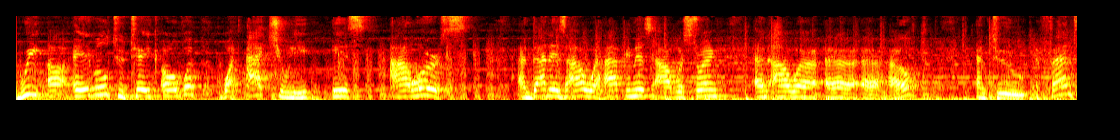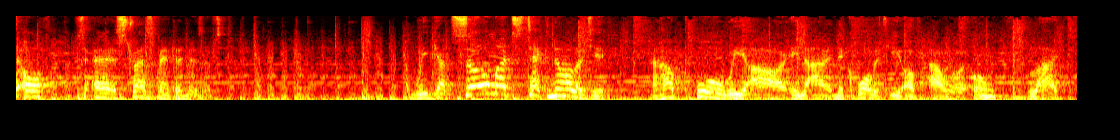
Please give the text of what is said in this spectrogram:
We are able to take over what actually is ours. And that is our happiness, our strength, and our uh, uh, health, and to fend off uh, stress mechanisms. We got so much technology, and how poor we are in our, the quality of our own life.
